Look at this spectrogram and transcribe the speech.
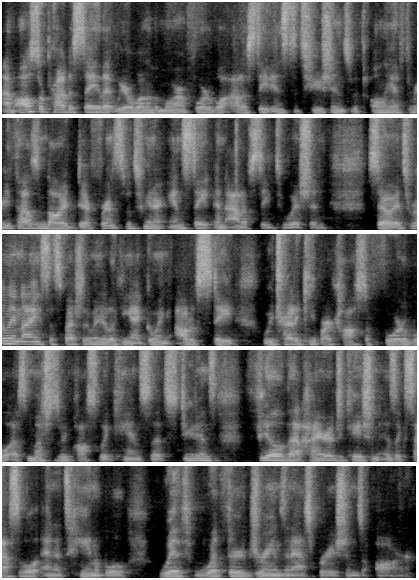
I'm also proud to say that we are one of the more affordable out of state institutions with only a $3,000 difference between our in state and out of state tuition. So it's really nice, especially when you're looking at going out of state. We try to keep our costs affordable as much as we possibly can so that students feel that higher education is accessible and attainable with what their dreams and aspirations are.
